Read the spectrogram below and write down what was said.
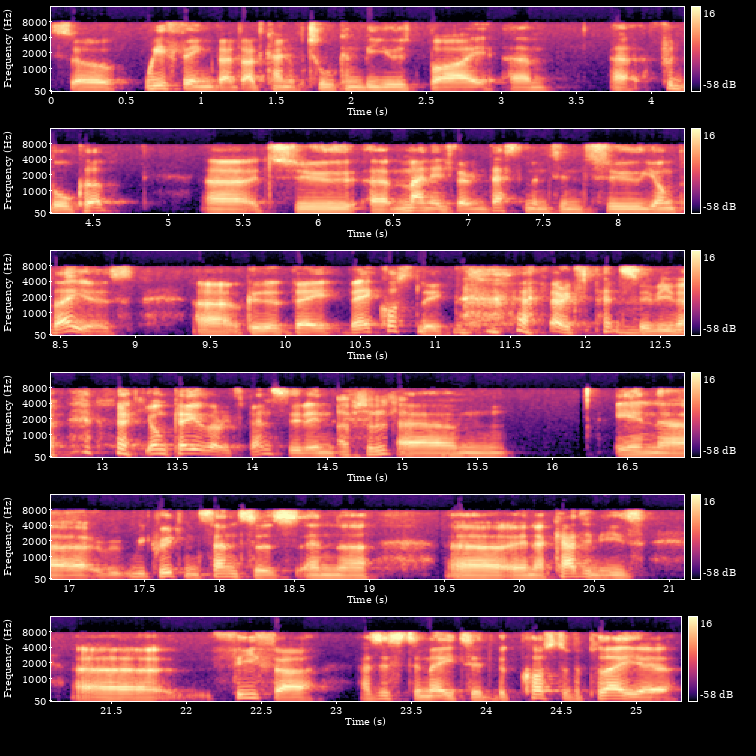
So we think that that kind of tool can be used by um, football club uh, to uh, manage their investment into young players because uh, they they're costly, they're expensive. You know, young players are expensive in absolutely um, in uh, recruitment centers and uh, uh, in academies. Uh, FIFA has estimated the cost of a player,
